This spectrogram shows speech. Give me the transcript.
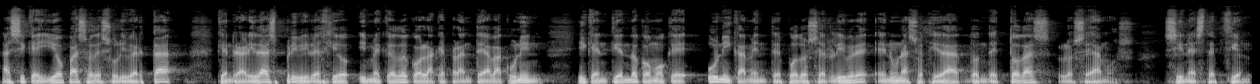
Así que yo paso de su libertad, que en realidad es privilegio, y me quedo con la que plantea Bakunin, y que entiendo como que únicamente puedo ser libre en una sociedad donde todas lo seamos, sin excepción.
